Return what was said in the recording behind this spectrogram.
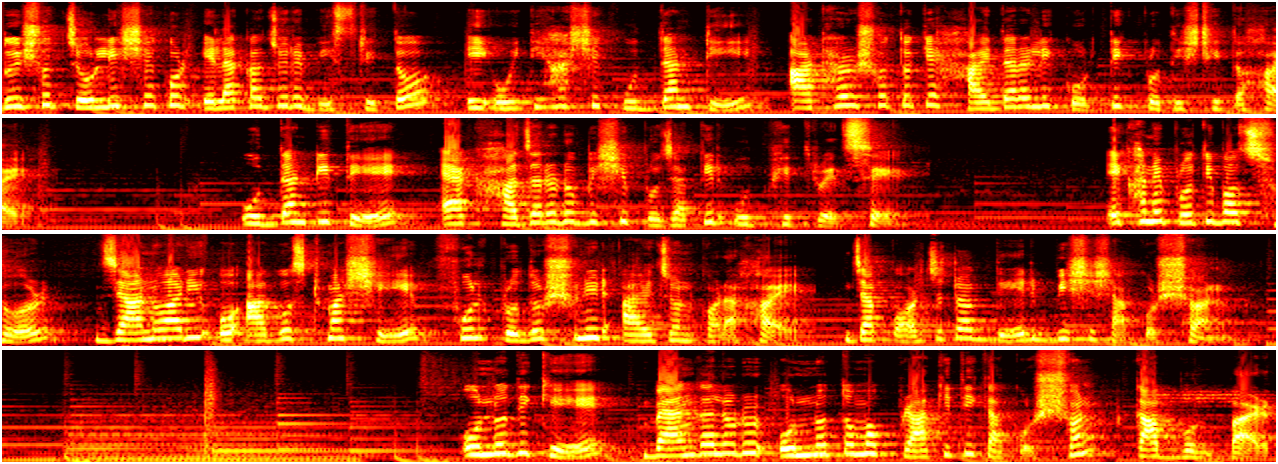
দুইশো চল্লিশ একর এলাকা জুড়ে বিস্তৃত এই ঐতিহাসিক উদ্যানটি আঠারো শতকে হায়দার আলী কর্তৃক প্রতিষ্ঠিত হয়। উদ্যানটিতে এক হাজারেরও বেশি প্রজাতির উদ্ভিদ রয়েছে। এখানে প্রতি বছর জানুয়ারি ও আগস্ট মাসে ফুল প্রদর্শনীর আয়োজন করা হয়, যা পর্যটকদের বিশেষ আকর্ষণ। অন্যদিকে বেঙ্গালুরুর অন্যতম প্রাকৃতিক আকর্ষণ কাব্বন পার্ক।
